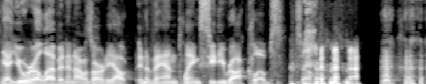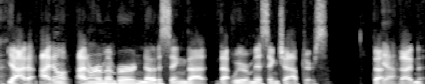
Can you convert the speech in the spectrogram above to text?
Yeah, you were 11 and I was already out in a van playing CD rock clubs. So Yeah, I don't, I don't I don't remember noticing that that we were missing chapters. That, Yeah. that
